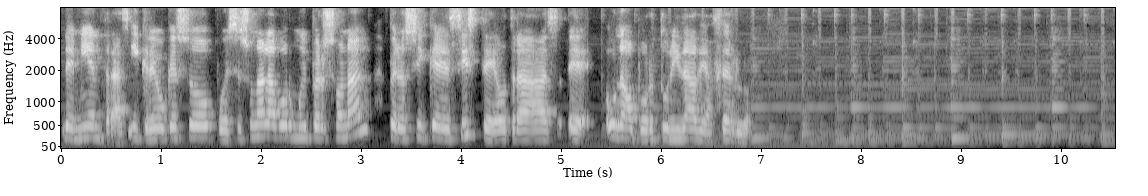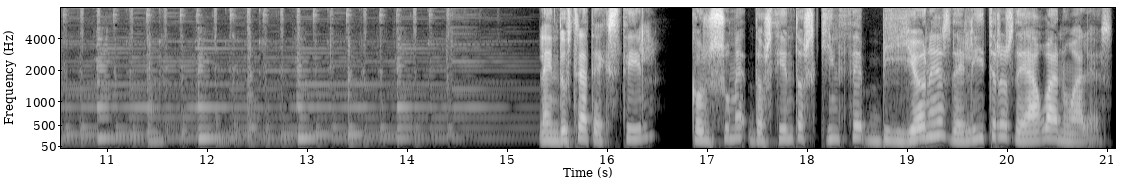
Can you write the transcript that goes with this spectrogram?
de mientras. Y creo que eso pues, es una labor muy personal, pero sí que existe otras, eh, una oportunidad de hacerlo. La industria textil consume 215 billones de litros de agua anuales.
